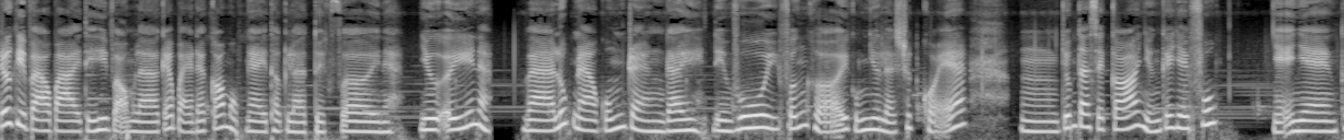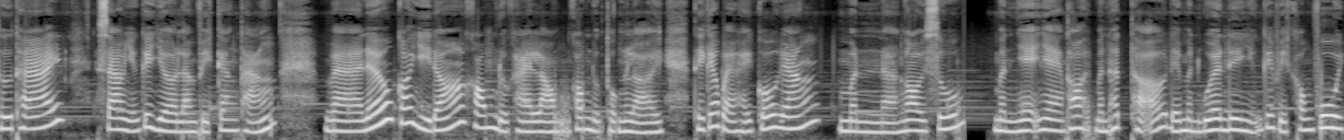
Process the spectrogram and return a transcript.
Trước khi vào bài thì hy vọng là các bạn đã có một ngày thật là tuyệt vời nè, như ý nè và lúc nào cũng tràn đầy niềm vui phấn khởi cũng như là sức khỏe. Uhm, chúng ta sẽ có những cái giây phút nhẹ nhàng thư thái sau những cái giờ làm việc căng thẳng. Và nếu có gì đó không được hài lòng không được thuận lợi thì các bạn hãy cố gắng mình à, ngồi xuống mình nhẹ nhàng thôi mình hít thở để mình quên đi những cái việc không vui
